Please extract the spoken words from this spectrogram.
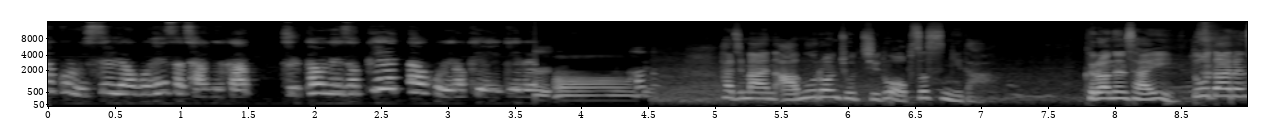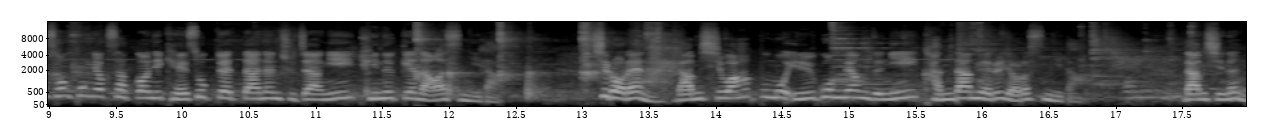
조금 있으려고 해서 자기가 불편해서 피했 이렇게 얘기를 하지만 아무런 조치도 없었습니다. 그러는 사이 또 다른 성폭력 사건이 계속됐다는 주장이 뒤늦게 나왔습니다. 7월엔 남 씨와 학부모 7명 등이 간담회를 열었습니다. 남 씨는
